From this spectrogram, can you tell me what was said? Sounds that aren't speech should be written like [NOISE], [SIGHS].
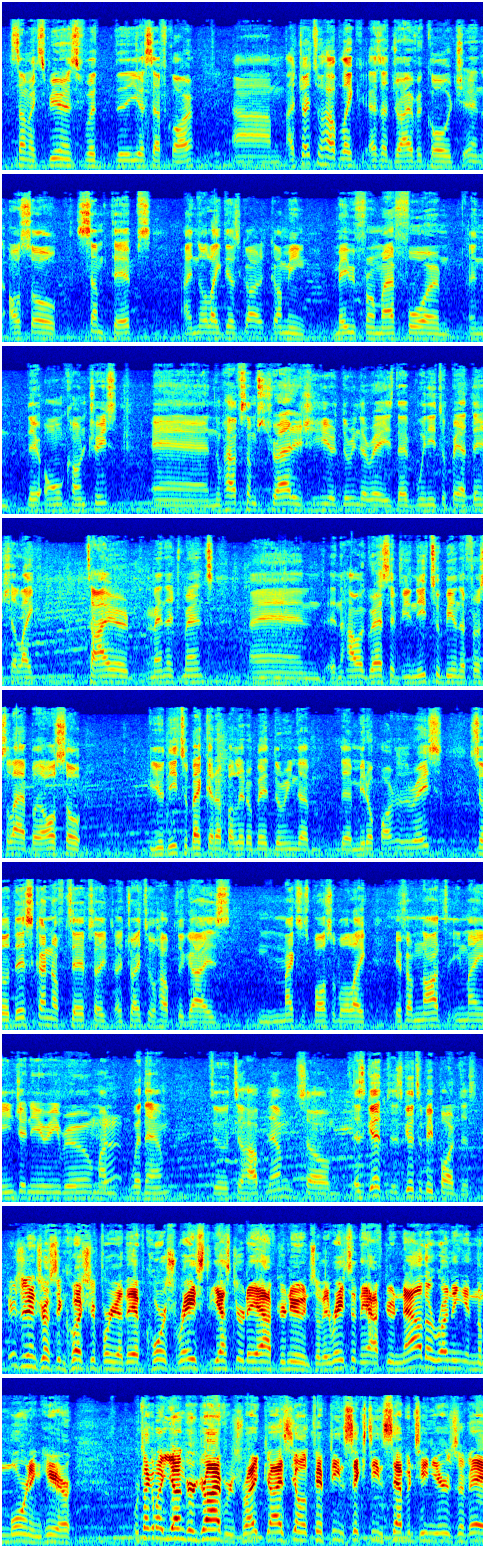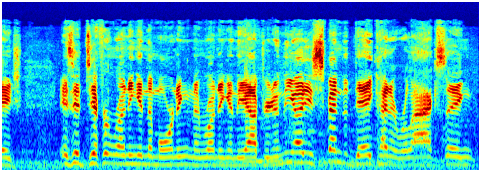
some experience with the USF car. Um, I try to help like as a driver coach and also some tips. I know like there's guys coming maybe from F4 and, their own countries, and we have some strategy here during the race that we need to pay attention, like tire management and and how aggressive you need to be in the first lap, but also you need to back it up a little bit during the, the middle part of the race. So this kind of tips I, I try to help the guys max as possible. Like if I'm not in my engineering room, yeah. I'm with them to, to help them. So it's good. It's good to be part of this. Here's an interesting question for you. They of course raced yesterday afternoon, so they raced in the afternoon. Now they're running in the morning here. We're talking about younger drivers, right? Guys, you know, 15, 16, 17 years of age. Is it different running in the morning than running in the afternoon? You know, you spend the day kind of relaxing.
